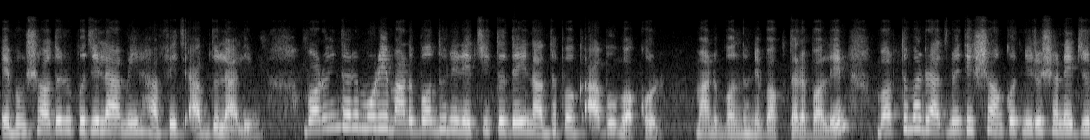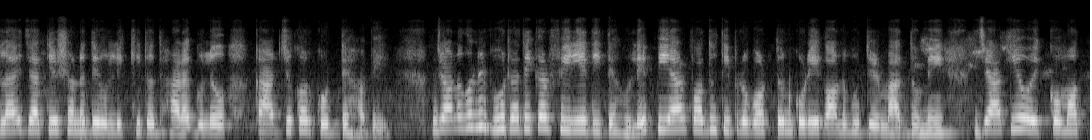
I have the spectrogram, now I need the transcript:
এবং সদর উপজেলা আমির হাফিজ আব্দুল আলিম। বড়ইন্দারা মোড়ে মানববন্ধনে নেতৃত্ব দেন অধ্যাপক আবু বকর। মানববন্ধনে বক্তারা বলেন, বর্তমান রাজনৈতিক সংকট নিরসনে জুলাই জাতীয় সনদে উল্লিখিত ধারাগুলো কার্যকর করতে হবে। জনগণের ভোটাধিকার ফিরিয়ে দিতে হলে পিআর পদ্ধতি প্রবর্তন করে গণভোটের মাধ্যমে জাতীয় ঐক্যমত্য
